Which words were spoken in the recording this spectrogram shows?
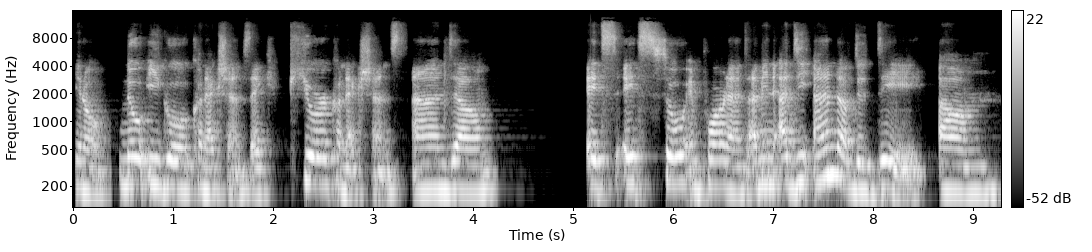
you know, no ego connections, like pure connections. And um, it's it's so important. I mean, at the end of the day, um,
